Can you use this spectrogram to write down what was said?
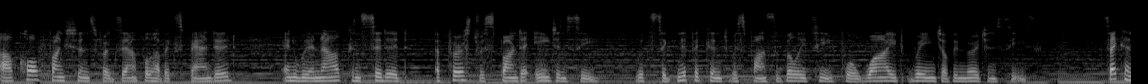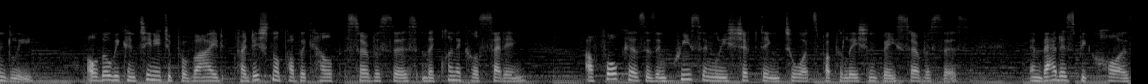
Our core functions, for example, have expanded, and we are now considered a first responder agency with significant responsibility for a wide range of emergencies. Secondly, Although we continue to provide traditional public health services in the clinical setting, our focus is increasingly shifting towards population-based services, and that is because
